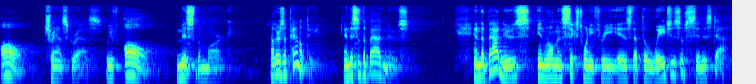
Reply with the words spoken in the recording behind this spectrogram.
all transgressed. We've all missed the mark. Now there's a penalty, and this is the bad news. And the bad news in Romans 6:23 is that the wages of sin is death.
